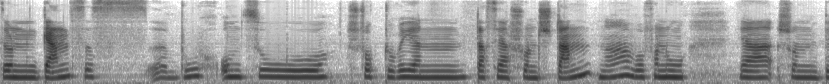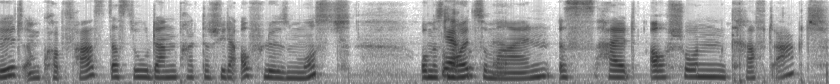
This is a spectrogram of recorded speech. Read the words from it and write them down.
so ein ganzes äh, Buch umzustrukturieren, das ja schon stand, ne, wovon du ja schon ein Bild im Kopf hast, dass du dann praktisch wieder auflösen musst um es ja. neu zu malen, ja. ist halt auch schon ein Kraftakt.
